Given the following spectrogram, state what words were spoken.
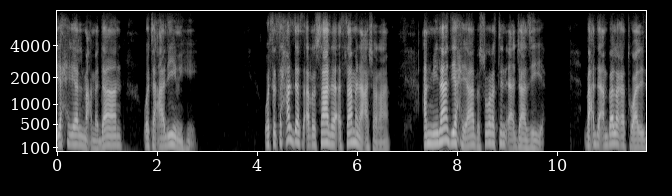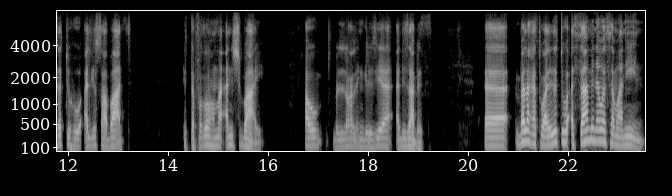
يحيى المعمدان وتعاليمه. وتتحدث الرسالة الثامنة عشرة عن ميلاد يحيى بصورة إعجازية بعد أن بلغت والدته الإصابات. اتفضوهما أنشباي أو باللغة الإنجليزية أليزابيث آه، بلغت والدته الثامنة والثمانين.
